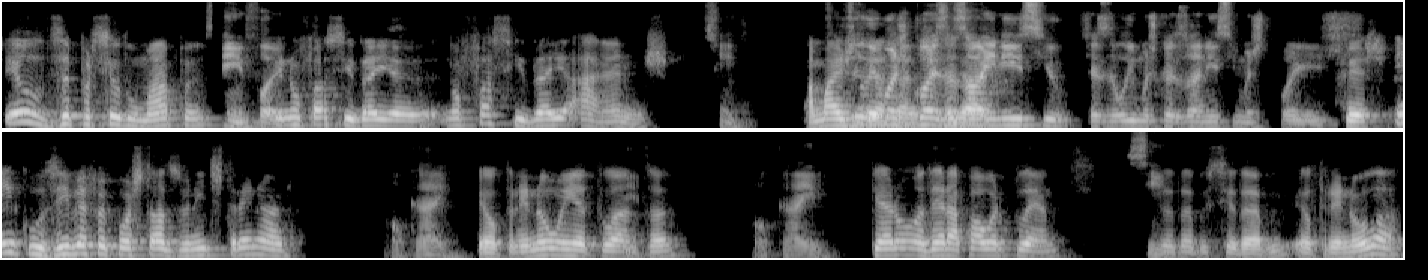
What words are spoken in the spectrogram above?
ele desapareceu do mapa. Sim, foi. Eu não faço ideia, não faço ideia há anos. Sim. Há mais Fez ali 10 umas anos, coisas ao início, fez ali umas coisas ao início, mas depois. Fez. Inclusive foi para os Estados Unidos treinar. Ok, Ele treinou em Atlanta, ok. que era onde era a Power Plant Sim, da WCW. Ele treinou lá.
